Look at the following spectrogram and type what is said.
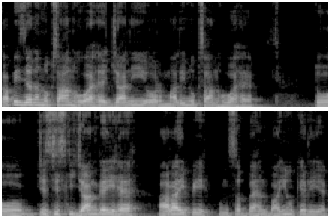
काफ़ी ज़्यादा नुकसान हुआ है, जानी और माली नुकसान हुआ है। तो जिस जिसकी जान गई है आरआईपी उन सब बहन भाइयों के लिए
